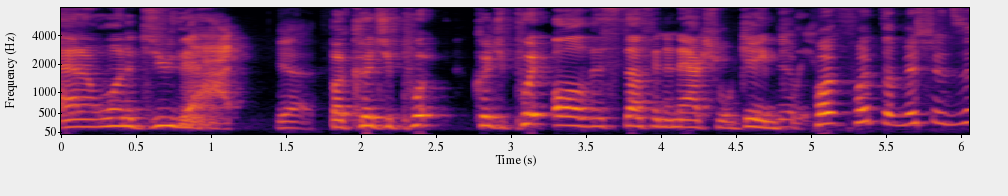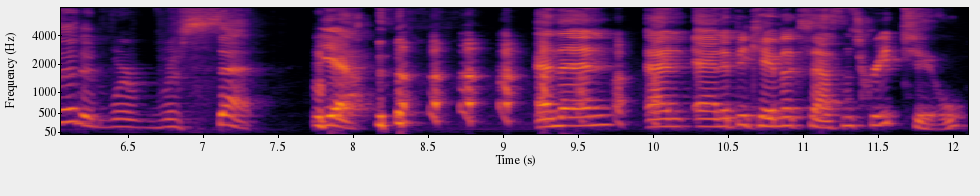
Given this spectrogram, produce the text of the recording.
and I want to do that. Yeah. But could you put could you put all this stuff in an actual game, Yeah, please? put put the missions in and we're we're set. Yeah. and then and and it became Assassin's Creed 2,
